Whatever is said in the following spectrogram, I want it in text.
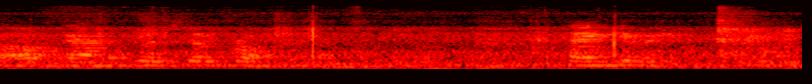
of gynecological problem. Thank you very much.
